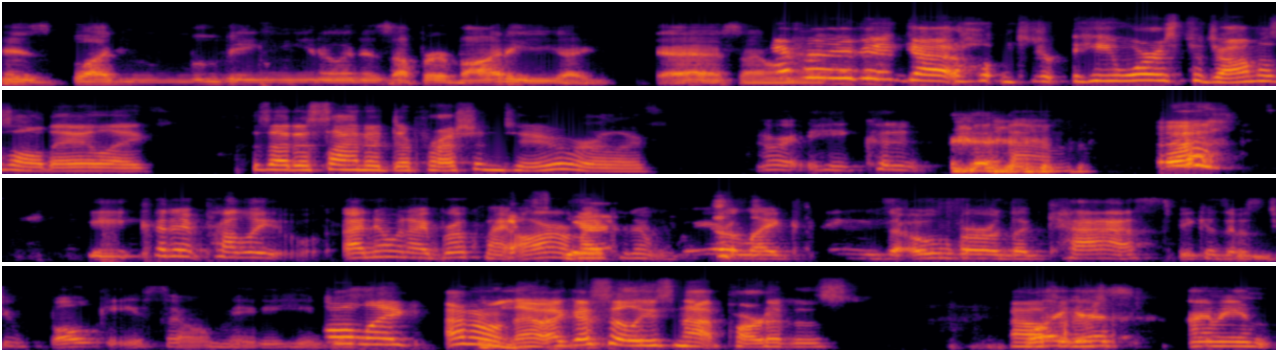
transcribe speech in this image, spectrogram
his blood moving, you know, in his upper body. I guess I don't Never know. even got. He wore his pajamas all day. Like, is that a sign of depression too, or like? Or he couldn't. Um, he couldn't probably. I know when I broke my arm. I couldn't wear like things over the cast because it was too bulky. So maybe he just. Well, like I don't know. I guess at least not part of his. Well, I guess I mean,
